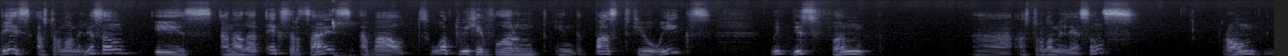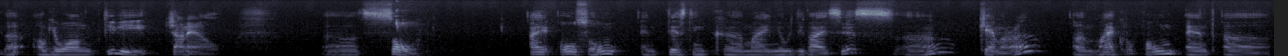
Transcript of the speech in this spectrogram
Today's astronomy lesson is another exercise about what we have learned in the past few weeks with these fun uh, astronomy lessons from the Augie TV channel. Uh, so, I also am testing uh, my new devices, camera, a microphone and a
